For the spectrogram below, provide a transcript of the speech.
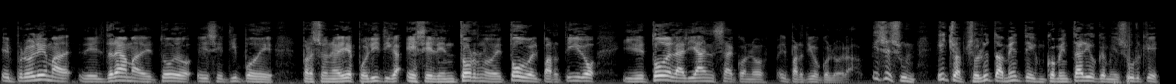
El problema del drama de todo ese tipo de personalidades políticas es el entorno de todo el partido y de toda la alianza con el Partido Colorado. Eso es un hecho absolutamente, un comentario que me surge.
